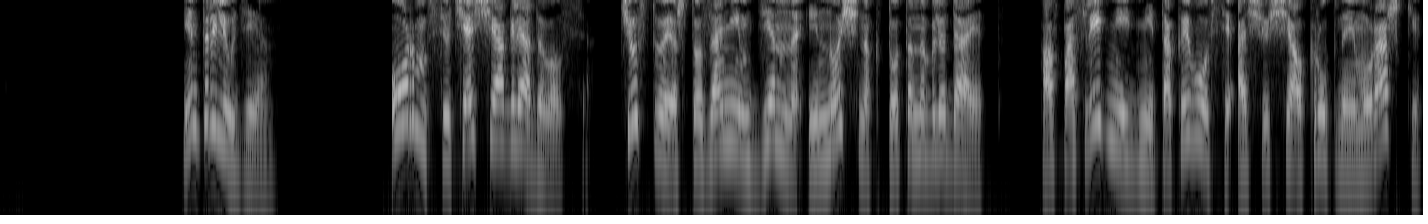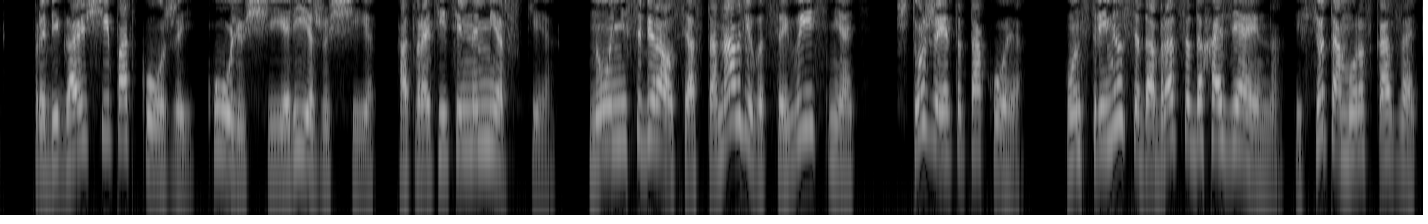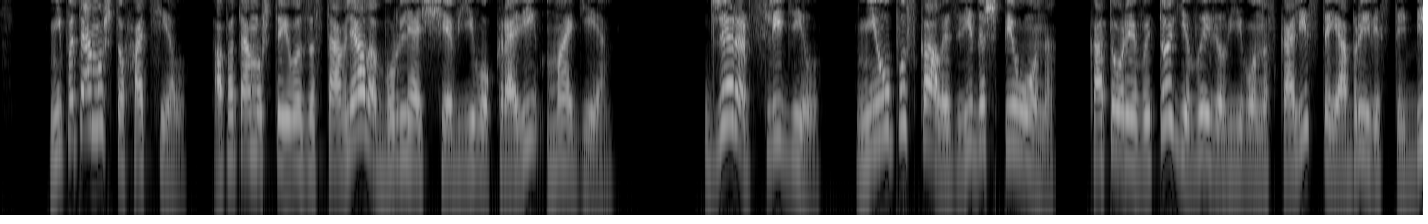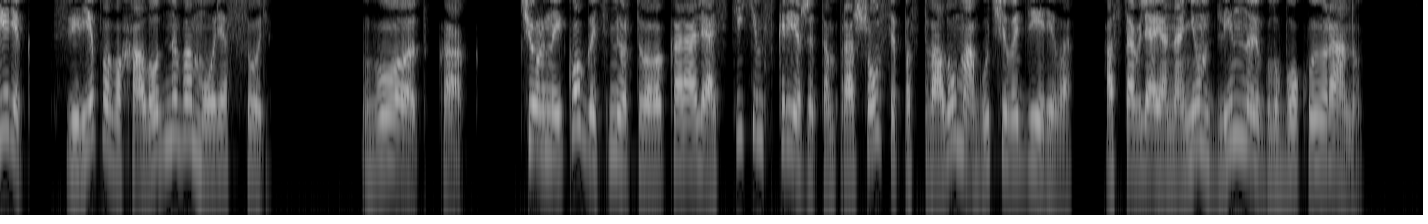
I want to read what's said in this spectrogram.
Интерлюдия. Орм все чаще оглядывался, чувствуя, что за ним денно и нощно кто-то наблюдает. А в последние дни так и вовсе ощущал крупные мурашки, пробегающие под кожей, колющие, режущие, отвратительно мерзкие. Но он не собирался останавливаться и выяснять, что же это такое. Он стремился добраться до хозяина и все тому рассказать. Не потому, что хотел, а потому, что его заставляла бурлящая в его крови магия. Джерард следил, не упускал из вида шпиона, который в итоге вывел его на скалистый обрывистый берег свирепого холодного моря Сорь. Вот как! Черный коготь мертвого короля с тихим скрежетом прошелся по стволу могучего дерева, оставляя на нем длинную глубокую рану.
